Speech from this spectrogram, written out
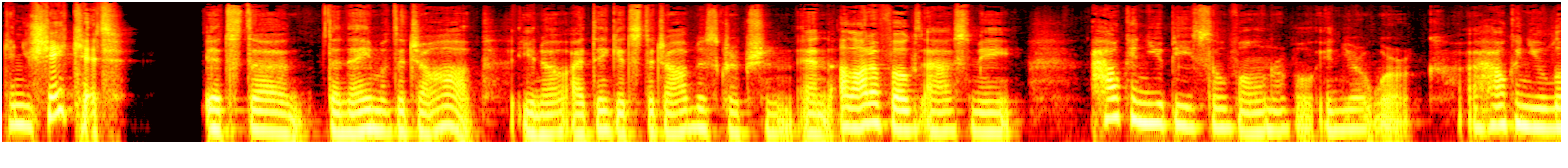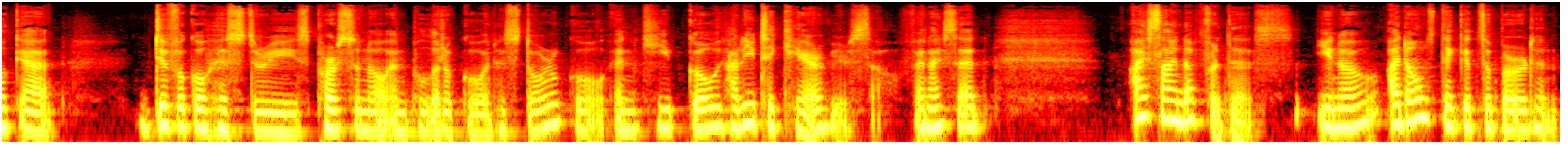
Can you shake it? It's the the name of the job, you know. I think it's the job description. And a lot of folks ask me, how can you be so vulnerable in your work? How can you look at difficult histories, personal and political and historical, and keep going? How do you take care of yourself? And I said, I signed up for this. You know, I don't think it's a burden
